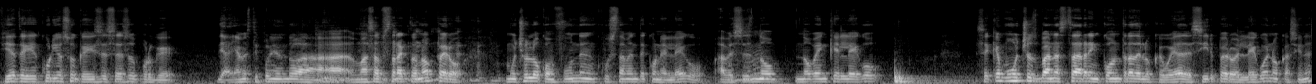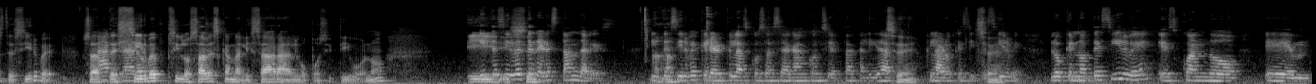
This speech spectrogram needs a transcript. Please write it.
Fíjate qué curioso que dices eso porque ya, ya me estoy poniendo a, más abstracto, ¿no? Pero muchos lo confunden justamente con el ego. A veces no, no ven que el ego Sé que muchos van a estar en contra de lo que voy a decir, pero el ego en ocasiones te sirve. O sea, ah, te sirve si lo sabes canalizar a algo positivo, ¿no? Y, te sirve tener estándares. Y te sirve querer que las cosas se hagan con cierta calidad. Claro que sí te sirve. Lo que no te sirve es cuando, em,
